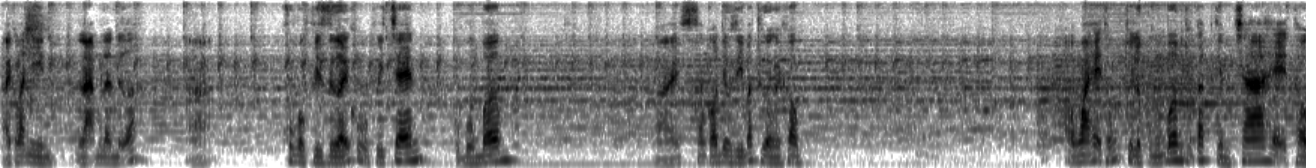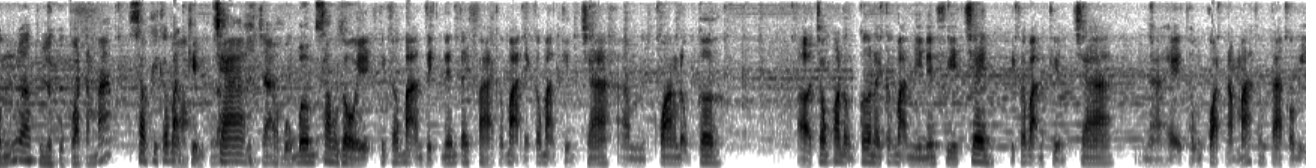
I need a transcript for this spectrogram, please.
Đấy, các bạn nhìn lại một lần nữa. À, khu vực phía dưới khu vực phía trên của buồng bơm. Đấy, xem có điều gì bất thường hay không. Ở ngoài hệ thống thủy lực của buồng bơm chúng ta kiểm tra hệ thống thủy lực của quạt làm mát. Sau khi các bạn Đó, kiểm, tra kiểm tra. ở buồng bơm xong rồi thì các bạn dịch lên tay phải các bạn để các bạn kiểm tra um, khoang động cơ ở trong khoang động cơ này các bạn nhìn lên phía trên thì các bạn kiểm tra à, hệ thống quạt làm mát chúng ta có bị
